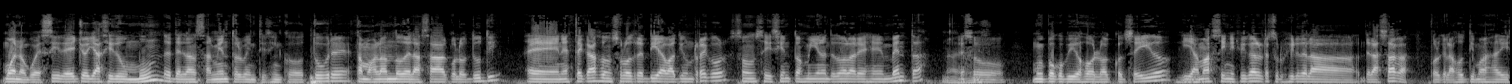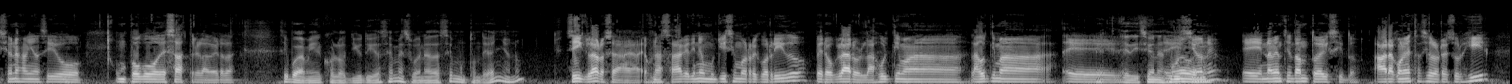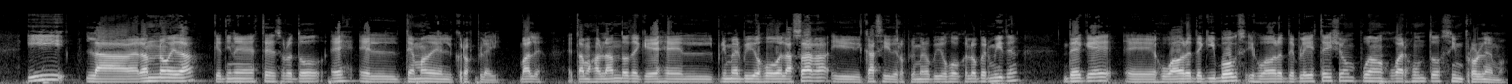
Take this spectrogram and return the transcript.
Bueno, pues sí, de hecho ya ha sido un boom desde el lanzamiento el 25 de octubre. Estamos hablando de la saga Call of Duty. Eh, en este caso, en solo tres días batió un récord. Son 600 millones de dólares en ventas. Eso muy pocos videojuegos lo han conseguido. Y además significa el resurgir de la, de la saga. Porque las últimas ediciones habían sido un poco desastre, la verdad. Sí, pues a mí el Call of Duty ese me suena de hace un montón de años, ¿no? Sí, claro, o sea, es una saga que tiene muchísimo recorrido, pero claro, las últimas las últimas eh, Eh, ediciones nuevas, eh, no habían tenido tanto éxito. Ahora con esta ha sido el resurgir y la gran novedad que tiene este sobre todo es el tema del crossplay, ¿vale? Estamos hablando de que es el primer videojuego de la saga y casi de los primeros videojuegos que lo permiten, de que eh, jugadores de Xbox y jugadores de PlayStation puedan jugar juntos sin problema.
